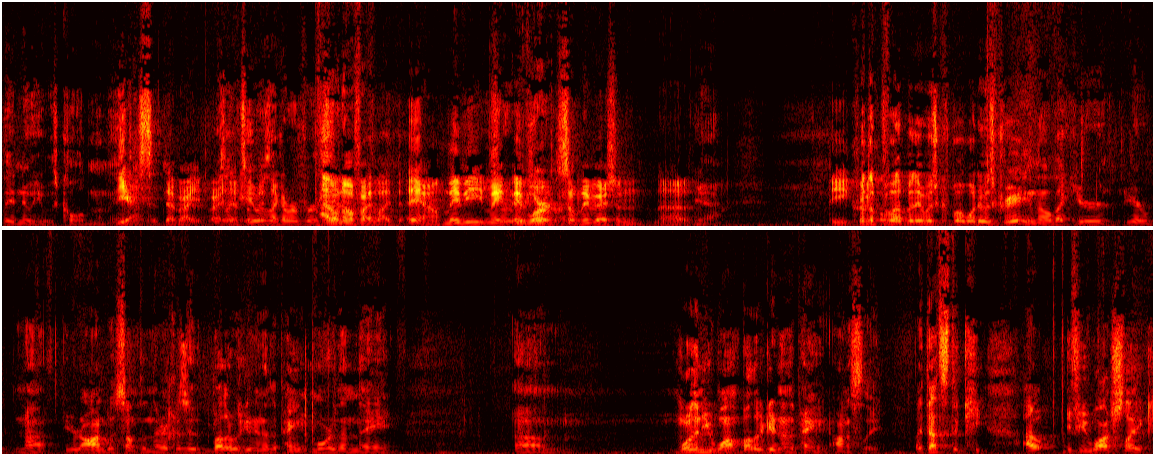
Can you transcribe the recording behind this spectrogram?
they knew he was cold, and then they Yes, that, right, right. It was like it was like a reverse. I don't know if I like that. You know, maybe, maybe it worked, so maybe I shouldn't uh, Yeah. be But, the, critical. but it was but what it was creating though, like you're you're not you're on to something there because Butler was getting into the paint more than they, um, more than you want Butler getting in the paint. Honestly, like that's the key. I, if you watch like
